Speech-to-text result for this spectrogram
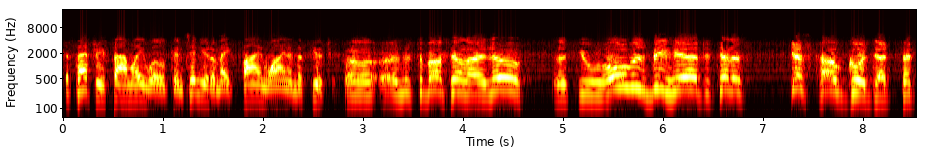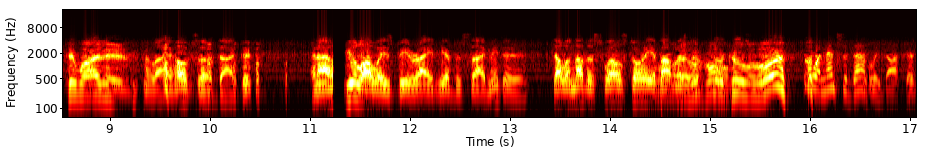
the Petri family will continue to make fine wine in the future. Uh, and Mr. Bartell, I know that you'll always be here to tell us just how good that Petri wine is. Well, I hope so, Doctor. And I hope you'll always be right here beside me to tell another swell story about I Mr. Holmes. too, boy. Oh, and incidentally, Doctor,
